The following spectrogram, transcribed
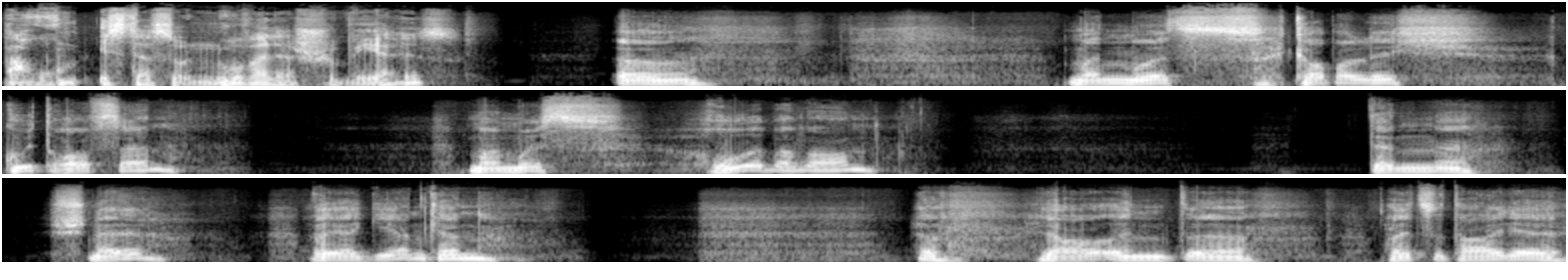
Warum ist das so? Nur weil er schwer ist? Äh, man muss körperlich gut drauf sein. Man muss Ruhe bewahren. Dann äh, schnell reagieren können. Ja, und äh, heutzutage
